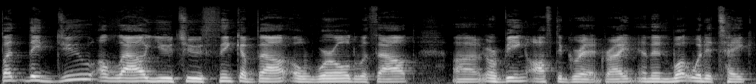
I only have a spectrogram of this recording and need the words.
But they do allow you to think about a world without uh, or being off the grid, right? And then what would it take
